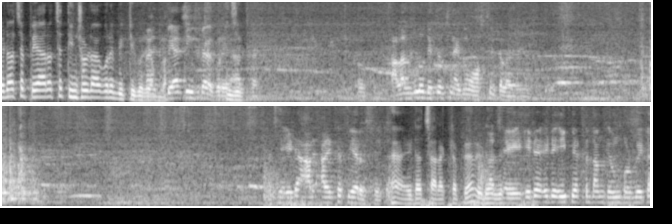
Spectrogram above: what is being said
এটা হচ্ছে পেয়ার হচ্ছে তিনশো টাকা করে বিক্রি করি আমরা। পেয়ার তিনশো টাকা করে জি। আচ্ছা। কালারগুলো দেখতে পাচ্ছেন একদম অস্থির কালার আচ্ছা এটা আর আরেকটা পেয়ার আছে এটা। হ্যাঁ এটা হচ্ছে আর একটা পেয়ার এটা আচ্ছা এটা এটা এই পেয়ারটার দাম কেমন পড়বে এটা?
